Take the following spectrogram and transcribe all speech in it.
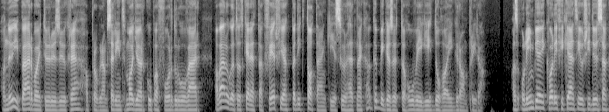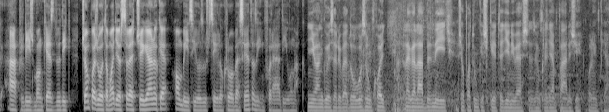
A női párbajtőrözőkre a program szerint Magyar Kupa forduló vár, a válogatott kerettag férfiak pedig Tatán készülhetnek, a többi között a hóvégi Dohai Grand Prix-ra. Az olimpiai kvalifikációs időszak áprilisban kezdődik. Csampa Zsolt a Magyar Szövetség elnöke ambíciózus célokról beszélt az Inforádiónak. Nyilván gőzerővel dolgozunk, hogy legalább négy csapatunk és két egyéni versenyzőnk legyen Párizsi olimpián.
